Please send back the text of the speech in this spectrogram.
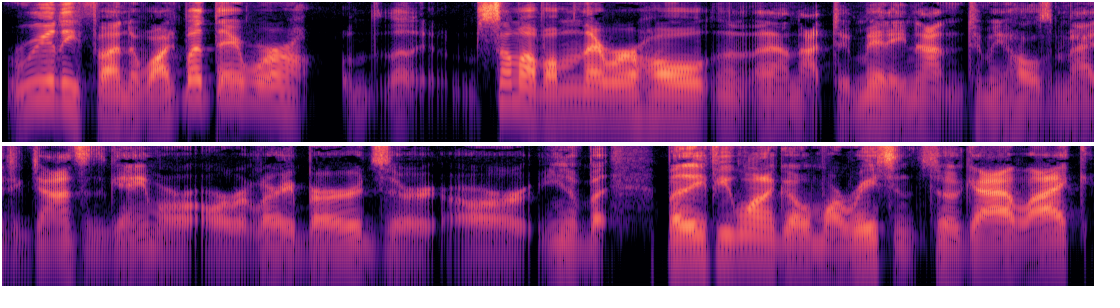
really fun to watch. But there were some of them. There were whole, well, not too many, not too many holes in Magic Johnson's game or, or Larry Bird's or or you know. But but if you want to go more recent to a guy like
